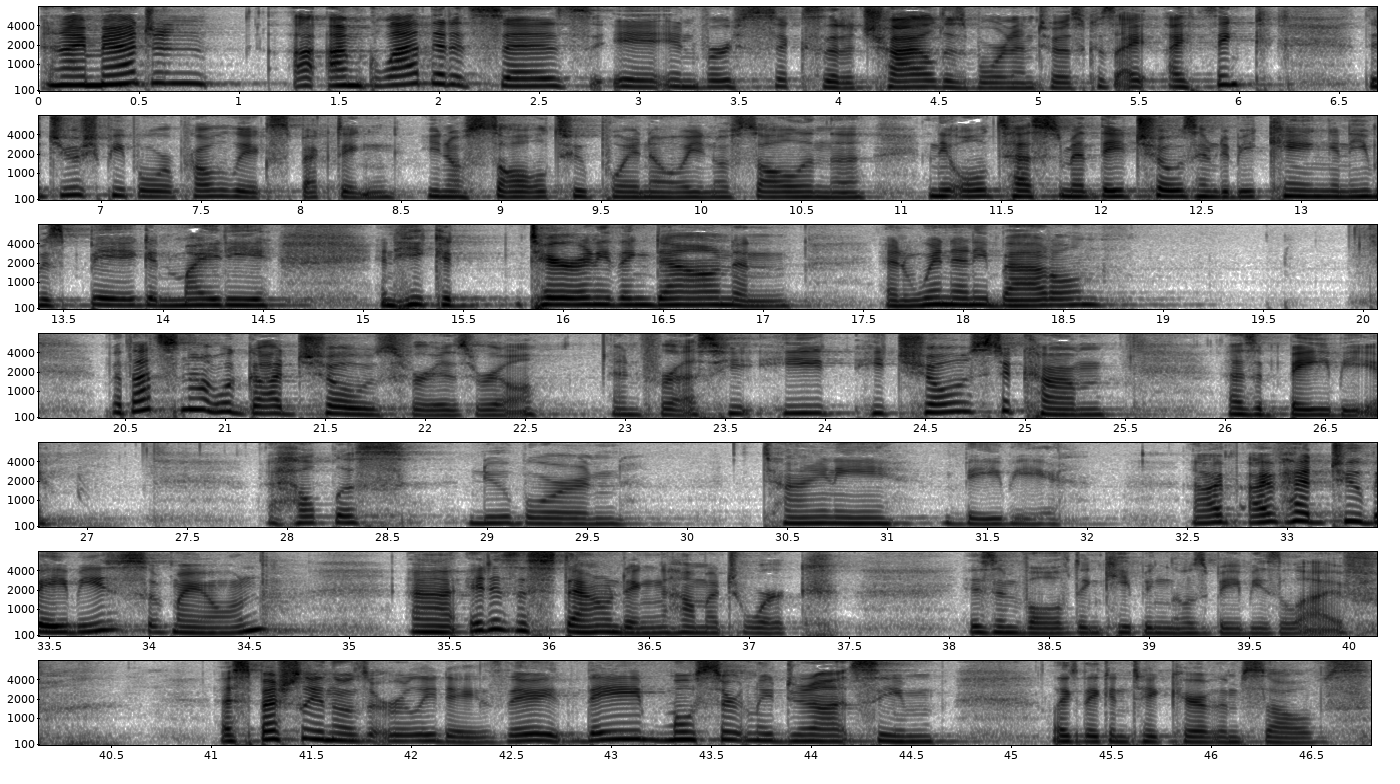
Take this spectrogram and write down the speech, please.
And I imagine, I'm glad that it says in verse 6 that a child is born unto us, because I, I think the Jewish people were probably expecting, you know, Saul 2.0, you know, Saul in the in the Old Testament, they chose him to be king and he was big and mighty and he could tear anything down and and win any battle. But that's not what God chose for Israel and for us. He, he, he chose to come as a baby, a helpless, newborn, tiny baby. I've, I've had two babies of my own. Uh, it is astounding how much work is involved in keeping those babies alive, especially in those early days. They, they most certainly do not seem like they can take care of themselves.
